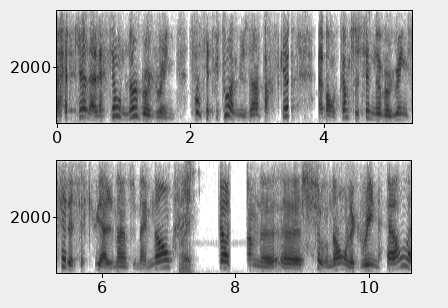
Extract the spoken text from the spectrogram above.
euh, il y a la version Nürburgring. Ça, c'est plutôt amusant parce que, euh, bon, comme tu sais, Nürburgring, c'est le circuit allemand du même nom. Oui. Là, comme euh, surnom le Green Hell,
